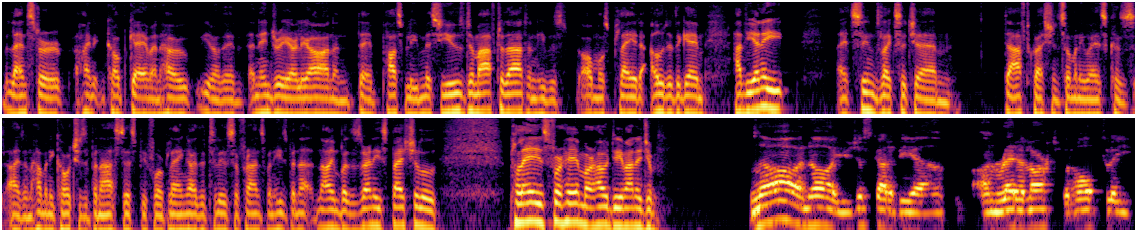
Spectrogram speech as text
Leinster Heineken Cup game and how, you know, they had an injury early on and they possibly misused him after that and he was almost played out of the game. Have you any, it seems like such a um, daft question in so many ways because I don't know how many coaches have been asked this before playing either Toulouse or France when he's been at nine, but is there any special plays for him or how do you manage him? No, no, you just got to be uh, on red alert. But hopefully,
